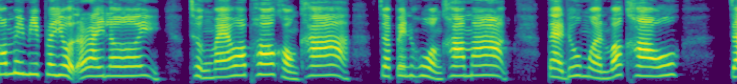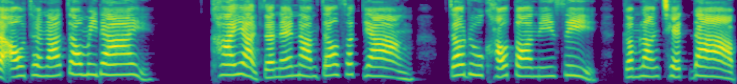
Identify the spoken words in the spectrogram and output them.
ก็ไม่มีประโยชน์อะไรเลย ถึงแม้ว่าพ่อของข้าจะเป็นห่วงข้ามาก แต่ดูเหมือนว่าเขาจะเอาชนะเจ้าไม่ได้ข้าอยากจะแนะนำเจ้าสักอย่าง เจ้าดูเขาตอนนี้สิกำลังเช็ดดาบ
